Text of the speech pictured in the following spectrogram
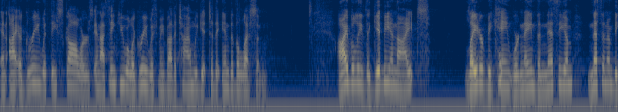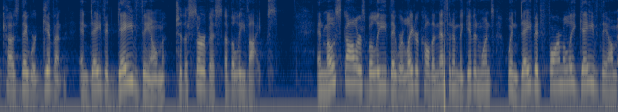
and I agree with these scholars, and I think you will agree with me by the time we get to the end of the lesson. I believe the Gibeonites later became were named the Nethium, Nethinim because they were given, and David gave them to the service of the Levites. And most scholars believe they were later called the Nethinim, the given ones. When David formally gave them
